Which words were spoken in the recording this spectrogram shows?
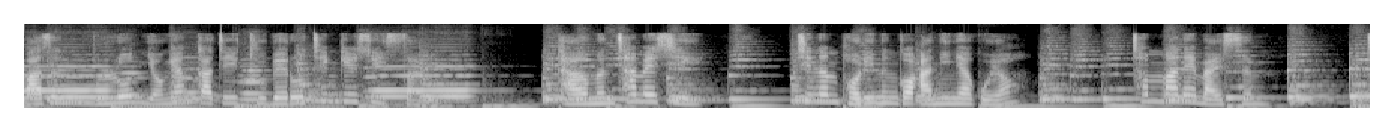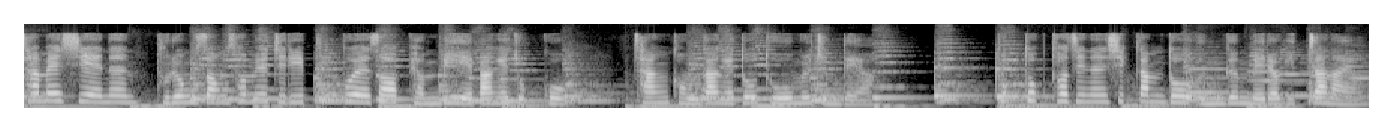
맛은 물론 영양까지 두 배로 챙길 수 있어요. 다음은 참외씨. 씨는 버리는 거 아니냐고요? 천만의 말씀. 참외 씨에는 불용성 섬유질이 풍부해서 변비 예방에 좋고 장 건강에도 도움을 준대요. 톡톡 터지는 식감도 은근 매력 있잖아요.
